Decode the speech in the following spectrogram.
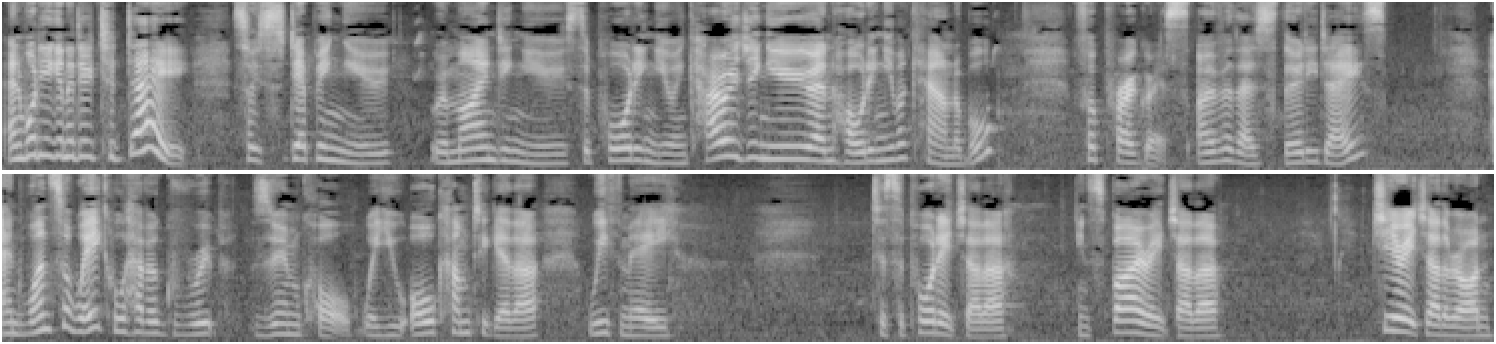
And what are you going to do today? So, stepping you, reminding you, supporting you, encouraging you, and holding you accountable for progress over those 30 days. And once a week, we'll have a group Zoom call where you all come together with me to support each other, inspire each other, cheer each other on,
